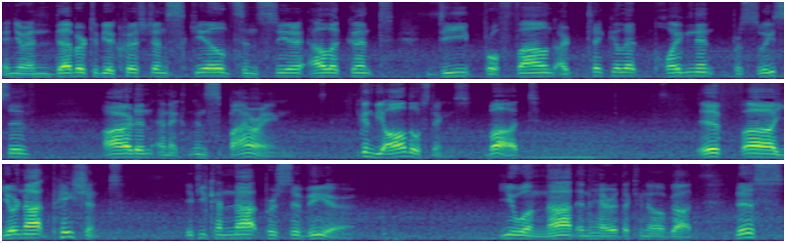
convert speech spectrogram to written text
in your endeavor to be a Christian, skilled, sincere, eloquent, deep, profound, articulate, poignant, persuasive, ardent, and inspiring. You can be all those things, but if uh, you're not patient, if you cannot persevere, you will not inherit the kingdom of God. This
